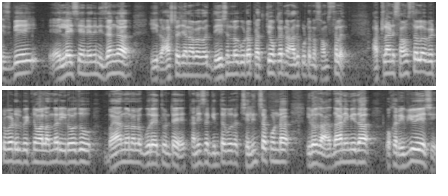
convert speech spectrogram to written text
ఎస్బీఐ ఎల్ఐసి అనేది నిజంగా ఈ రాష్ట్ర జనాభా దేశంలో కూడా ప్రతి ఒక్కరిని ఆదుకుంటున్న సంస్థలే అట్లాంటి సంస్థల్లో పెట్టుబడులు పెట్టిన వాళ్ళందరూ ఈరోజు భయాందోళనలకు గురవుతుంటే కనీసం గింత కూడా చెల్లించకుండా ఈరోజు అదాని మీద ఒక రివ్యూ వేసి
